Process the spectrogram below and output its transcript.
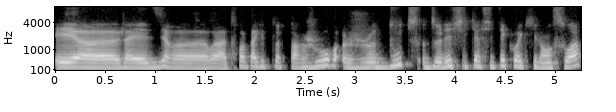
et euh, j'allais dire, euh, voilà, trois paquets de clopes par jour, je doute de l'efficacité quoi qu'il en soit.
